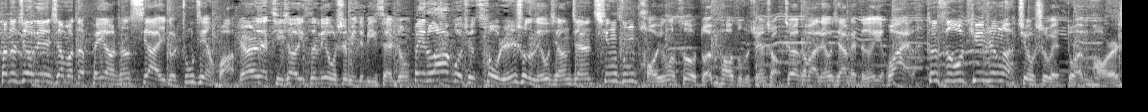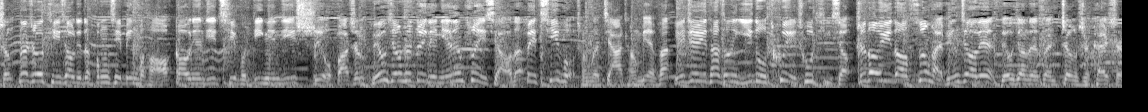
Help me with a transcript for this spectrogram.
他的教练想把他培养成下一个朱建华。然而在体校一次六十米的比赛中，被拉过去凑人数的刘翔竟然轻松跑赢了所有短跑组的选手，这可把刘翔给得意坏了。他似乎天生啊就是为短跑而生。那时候体校里的风气并不好，高年级欺负低年级时有发生。刘翔是队里年龄最小的，被欺负成了家常便饭，以至于他曾一度退出体校。直到遇到孙海平教练，刘翔才算正式开始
